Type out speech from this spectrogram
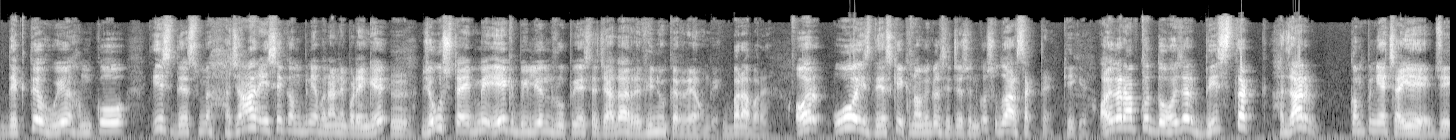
देखते हुए हमको इस देश में हज़ार ऐसे कंपनियाँ बनाने पड़ेंगे जो उस टाइप में एक बिलियन रुपए से ज़्यादा रेवेन्यू कर रहे होंगे। बराबर है। और वो इस देश की इकोनॉमिकल सिचुएशन को सुधार सकते हैं। ठीक है। और अगर आपको 2020 तक हज़ार कंपनियाँ चाहिए। जी।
